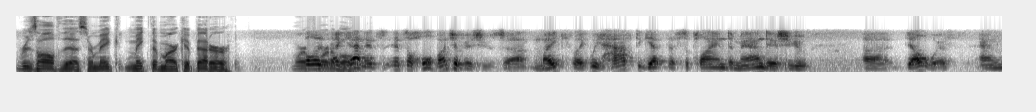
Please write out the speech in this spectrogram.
resolve this or make make the market better, more well, affordable? again, it's it's a whole bunch of issues, uh, Mike. Like we have to get the supply and demand issue uh, dealt with, and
